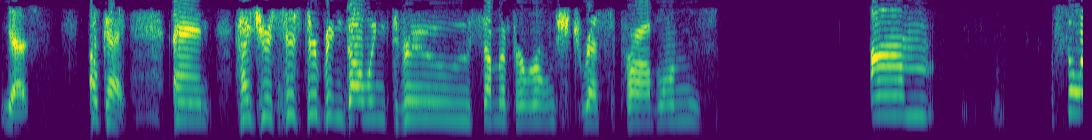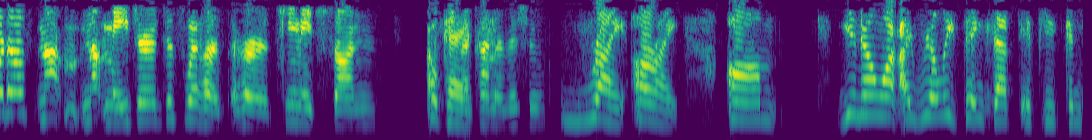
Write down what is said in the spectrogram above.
Yes. Okay. And has your sister been going through some of her own stress problems? Um, sort of. Not not major. Just with her her teenage son. Okay. That kind of issue. Right. All right. Um, you know what? I really think that if you can,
